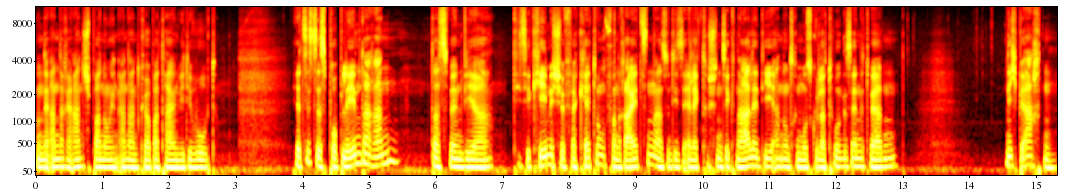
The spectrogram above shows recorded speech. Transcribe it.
und eine andere Anspannung in anderen Körperteilen wie die Wut. Jetzt ist das Problem daran, dass wenn wir diese chemische Verkettung von Reizen, also diese elektrischen Signale, die an unsere Muskulatur gesendet werden, nicht beachten.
